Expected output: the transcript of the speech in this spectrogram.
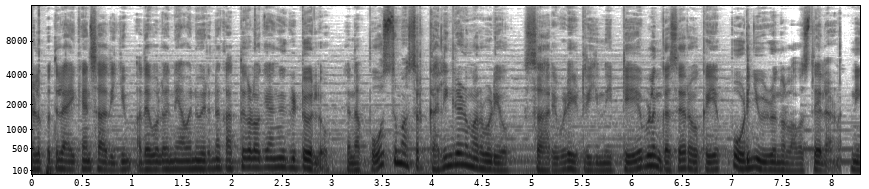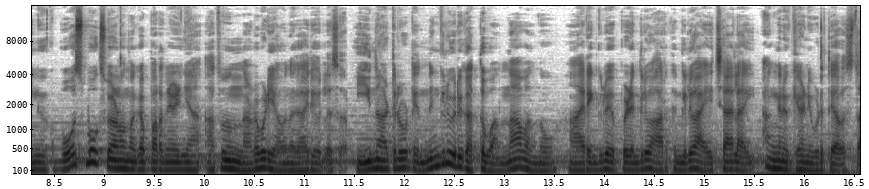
എളുപ്പത്തിൽ അയക്കാൻ സാധിക്കും. അതേപോലെ തന്നെ അവന് വരുന്ന കത്തുകളൊക്കെ അങ്ങ് കിട്ടുമല്ലോ. എന്നാൽ പോസ്റ്റ് മാസ്റ്റർ കലിങ്കയുടെ മറുപടിയോ? സാർ ഇവിടെ ഇട്ടിരിക്കുന്ന ഈ ടേബിളും കസേറും ഒക്കെ എപ്പോൾ ഒടിഞ്ഞു വീഴുമെന്നുള്ള അവസ്ഥയിലാണ്. നിങ്ങൾക്ക് പോസ്റ്റ് ബോക്സ് വേണമെന്നൊക്കെ പറഞ്ഞു കഴിഞ്ഞാൽ അതൊന്നും നടപടിയാവുന്ന കാര്യമല്ല സാർ. ഈ നാട്ടിലോട്ട് എന്തെങ്കിലും ഒരു കത്ത് വന്നാൽ വന്നു? ആരെങ്കിലും എപ്പോഴെങ്കിലും ആർക്കെങ്കിലും അയച്ചാലായി. അങ്ങനെയൊക്കെയാണ് ഇവിടുത്തെ അവസ്ഥ.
